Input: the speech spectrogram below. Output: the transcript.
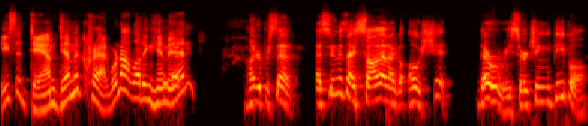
He's a damn Democrat. We're not letting him in. Hundred percent. As soon as I saw that, I go, "Oh shit! They're researching people,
